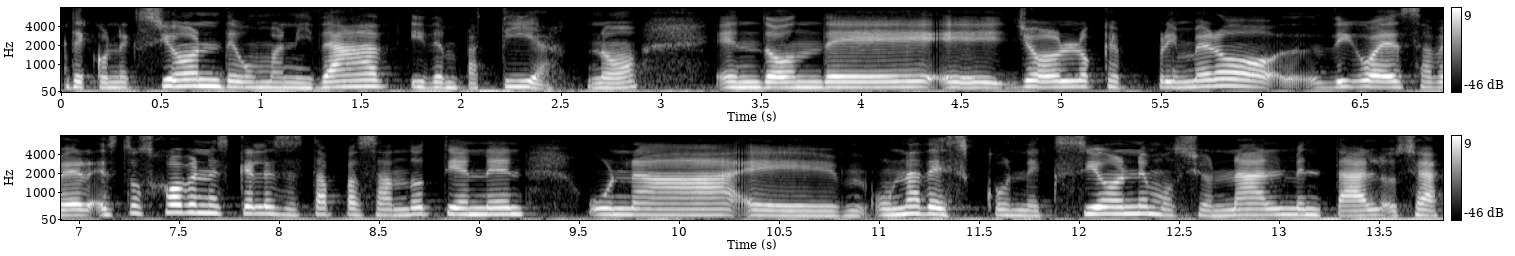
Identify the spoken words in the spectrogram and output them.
de conexión, de humanidad y de empatía, ¿no? En donde eh, yo lo que primero digo es, a ver, estos jóvenes, ¿qué les está pasando? Tienen una, eh, una desconexión emocional, mental, o sea,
